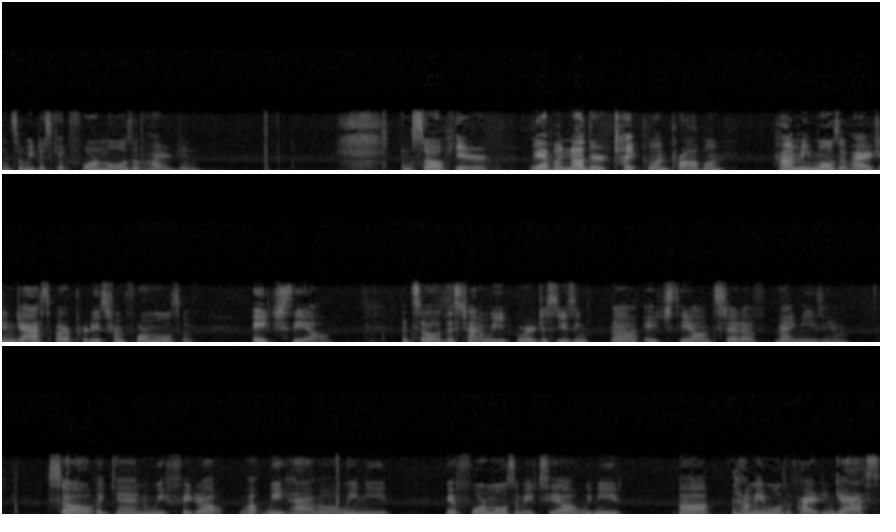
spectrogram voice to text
And so we just get 4 moles of hydrogen. And so here we have another type 1 problem. How many moles of hydrogen gas are produced from 4 moles of HCl? And so this time we, we're just using uh, HCl instead of magnesium. So again, we figure out what we have and what we need. We have 4 moles of HCl. We need uh, how many moles of hydrogen gas.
